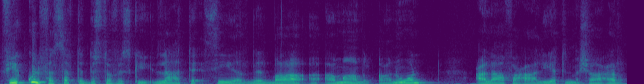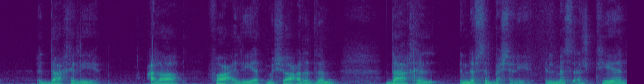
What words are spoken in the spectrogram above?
في كل فلسفة الدستوفسكي لا تأثير للبراءة أمام القانون على فعالية المشاعر الداخلية على فاعلية مشاعر الذنب داخل النفس البشرية. المسألتين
